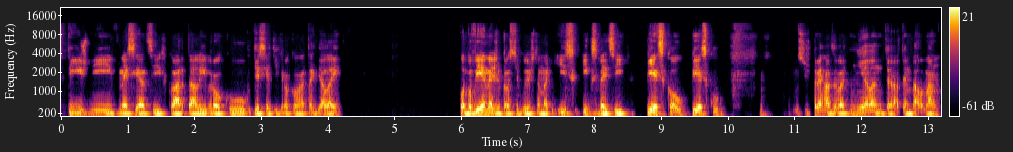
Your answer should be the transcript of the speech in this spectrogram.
v týždni, v mesiaci, v kvartáli, v roku, v desiatich rokoch a tak ďalej. Lebo vieme, že proste budeš tam mať x, x veci pieskov, piesku, musíš prehádzovať nielen teda ten balvan,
